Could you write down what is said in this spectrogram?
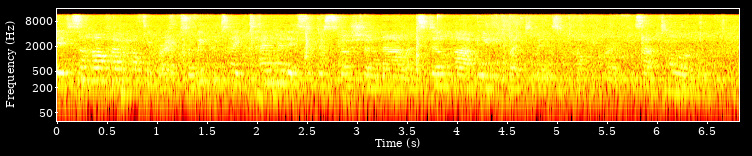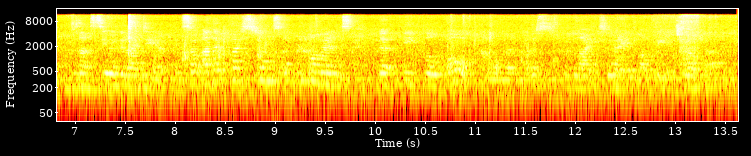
it's a half hour coffee break, so we could take 10 minutes of discussion now and still have nearly 20 minutes of coffee break. Is that tolerable? Does that seem a good idea? Okay. So are there questions and comments that people or panel members would like to make of each other?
